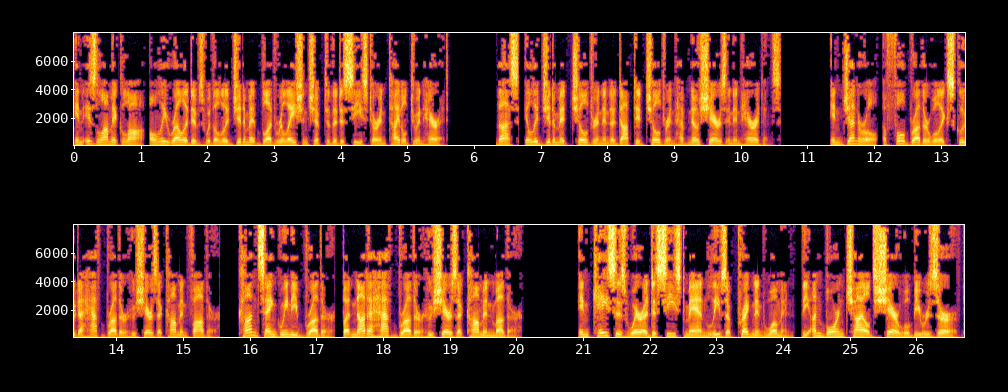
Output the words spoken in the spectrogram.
In Islamic law, only relatives with a legitimate blood relationship to the deceased are entitled to inherit. Thus, illegitimate children and adopted children have no shares in inheritance. In general, a full brother will exclude a half-brother who shares a common father, consanguine brother, but not a half-brother who shares a common mother. In cases where a deceased man leaves a pregnant woman, the unborn child's share will be reserved.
